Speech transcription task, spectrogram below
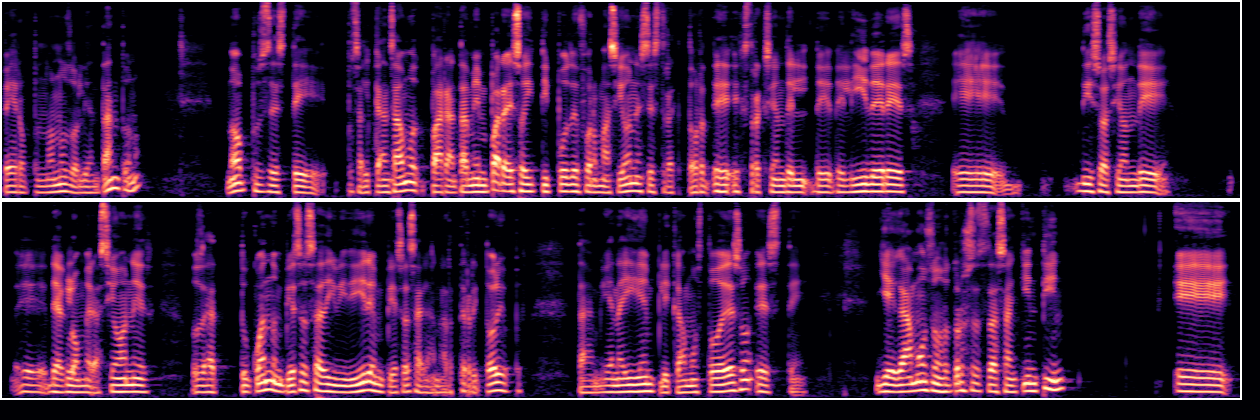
pero pues no nos dolían tanto, ¿no? No, pues este, pues alcanzamos, para, también para eso hay tipos de formaciones, extractor, eh, extracción de, de, líderes, eh, disuasión de, eh, de aglomeraciones. O sea, tú cuando empiezas a dividir, empiezas a ganar territorio, pues también ahí implicamos todo eso. Este, llegamos nosotros hasta San Quintín, eh,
